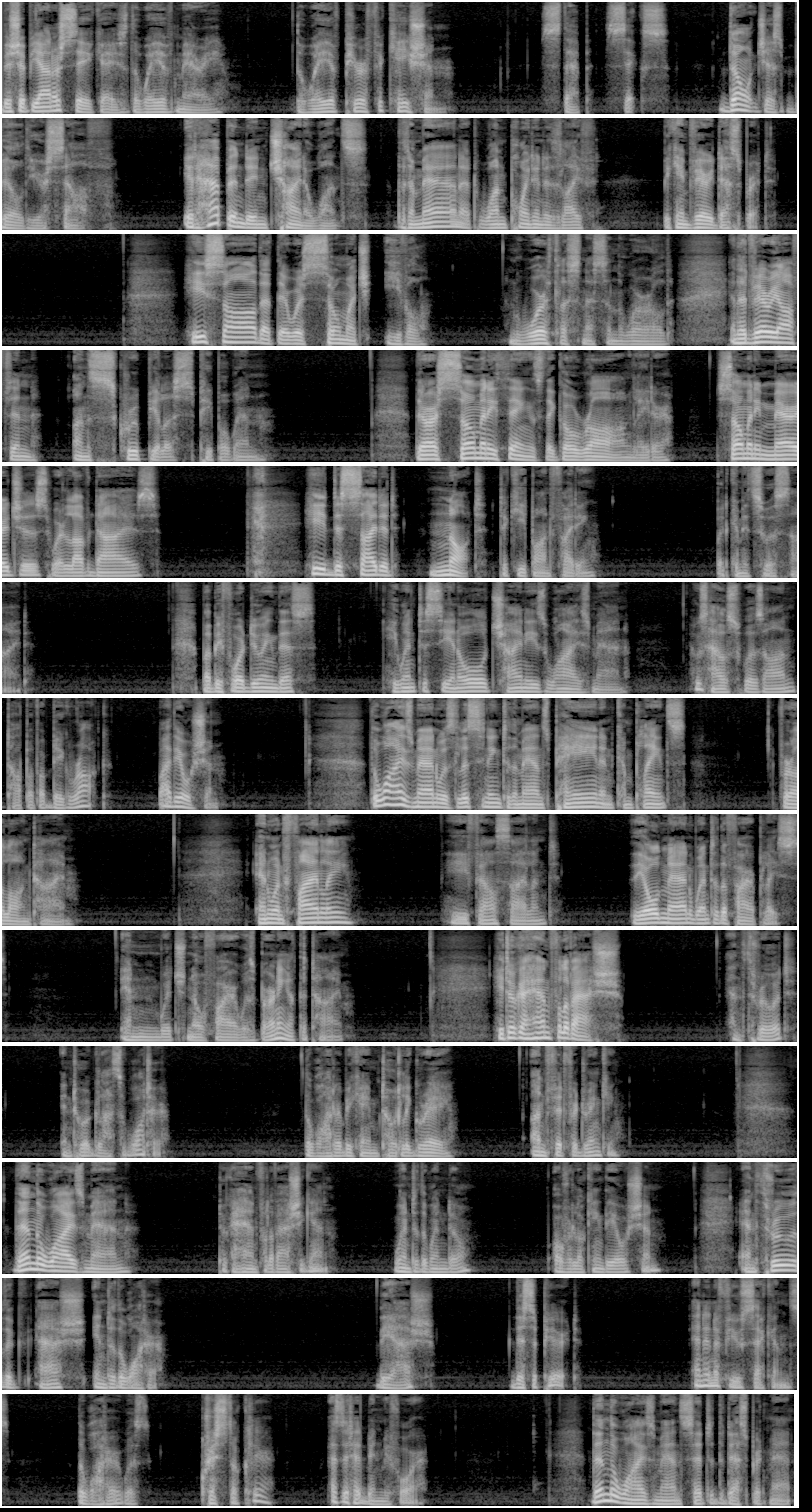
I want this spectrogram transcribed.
Bishop János Székely's The Way of Mary, The Way of Purification. Step 6. Don't just build yourself. It happened in China once that a man at one point in his life became very desperate. He saw that there was so much evil and worthlessness in the world, and that very often unscrupulous people win. There are so many things that go wrong later, so many marriages where love dies. He decided not to keep on fighting, but commit suicide. But before doing this, he went to see an old Chinese wise man whose house was on top of a big rock by the ocean. The wise man was listening to the man's pain and complaints for a long time. And when finally he fell silent, the old man went to the fireplace, in which no fire was burning at the time. He took a handful of ash and threw it into a glass of water. The water became totally gray, unfit for drinking. Then the wise man took a handful of ash again, went to the window overlooking the ocean, and threw the ash into the water. The ash disappeared, and in a few seconds the water was crystal clear, as it had been before. Then the wise man said to the desperate man,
